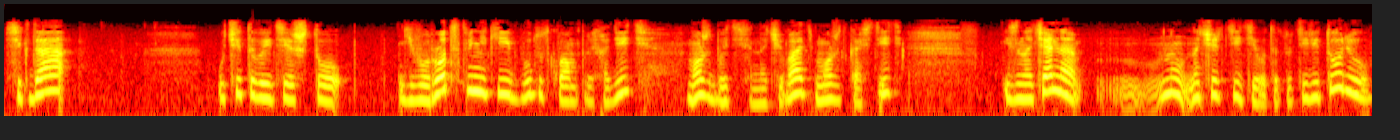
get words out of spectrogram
всегда учитывайте, что его родственники будут к вам приходить, может быть, ночевать, может, гостить изначально ну, начертите вот эту территорию,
